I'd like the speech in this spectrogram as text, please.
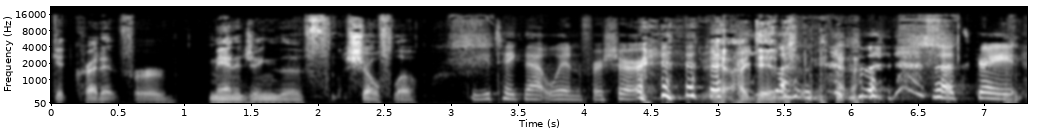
get credit for managing the show flow. You take that win for sure. yeah, I did. That's great.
